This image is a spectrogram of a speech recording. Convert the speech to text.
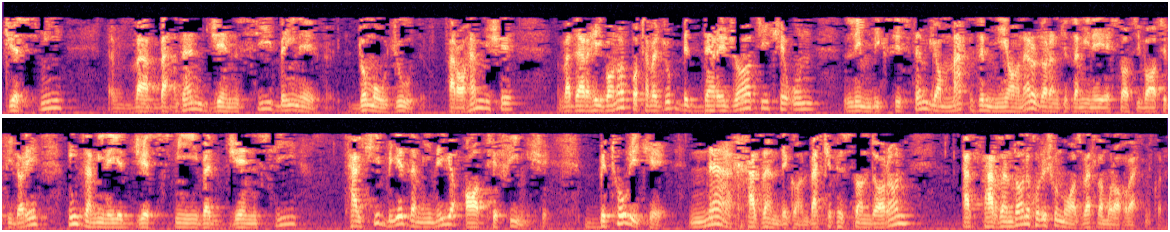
جسمی و بعدا جنسی بین دو موجود فراهم میشه و در حیوانات با توجه به درجاتی که اون لیمبیک سیستم یا مغز میانه رو دارن که زمینه احساسی و عاطفی داره این زمینه جسمی و جنسی ترکیب به یه زمینه عاطفی میشه. به طوری که نه خزندگان بلکه پستانداران از فرزندان خودشون مواظبت و مراقبت می‌کنن.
